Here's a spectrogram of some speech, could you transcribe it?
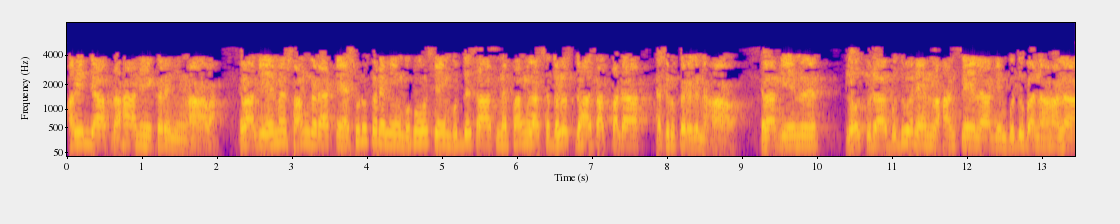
අවිද්‍යාව ප්‍රහාණය කරමින් ආවා. එවාගෙම සංඝ රත්නය ඇසුරු කරමින් බොහෝ සෙයින් බුද්ධ ශාසන 512000ක් වඩා ඇසුරු කරගෙන ආවා. එවාගෙම ලෝතර බුදුරයන් වහන්සේලාගෙන් බුදුබණ අහලා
